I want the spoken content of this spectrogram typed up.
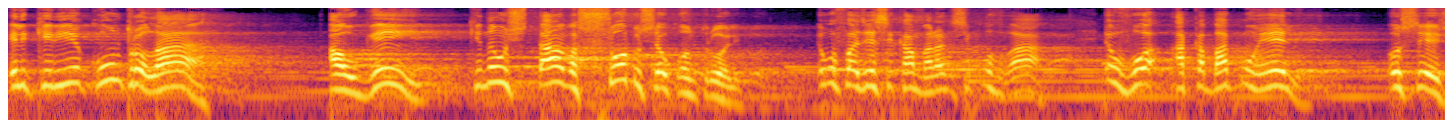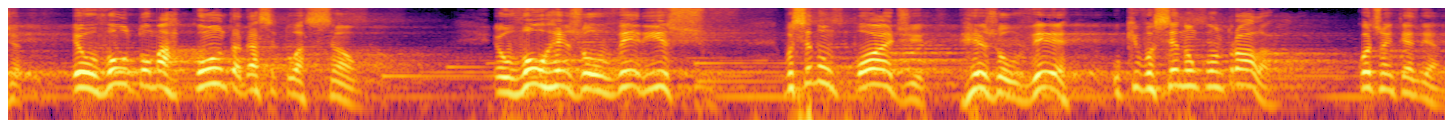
ele queria controlar alguém que não estava sob o seu controle. Eu vou fazer esse camarada se curvar, eu vou acabar com ele, ou seja, eu vou tomar conta da situação, eu vou resolver isso. Você não pode resolver o que você não controla. Quantos estão entendendo?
